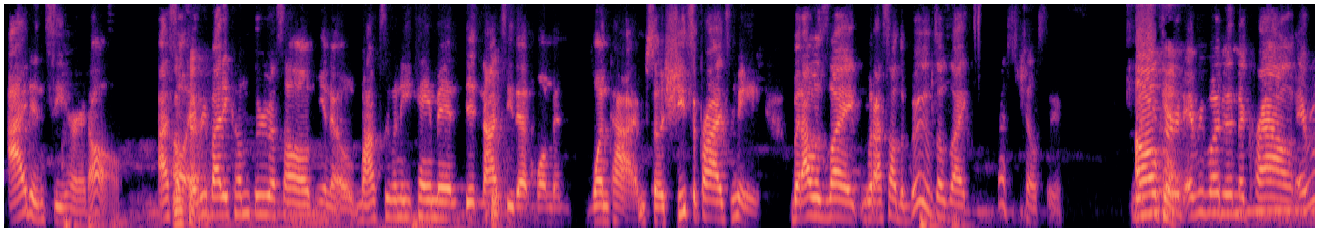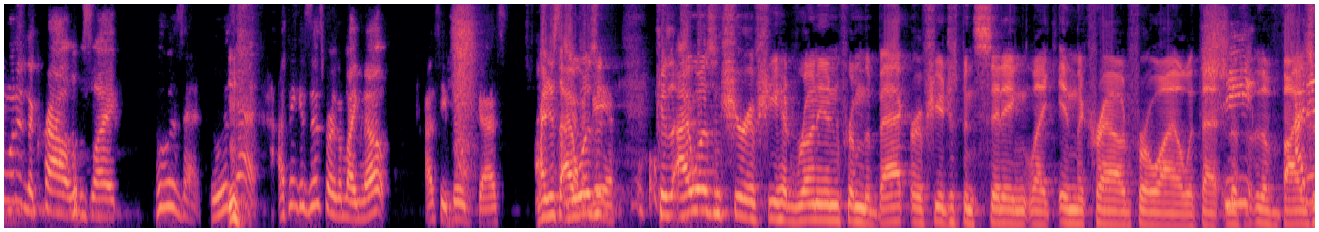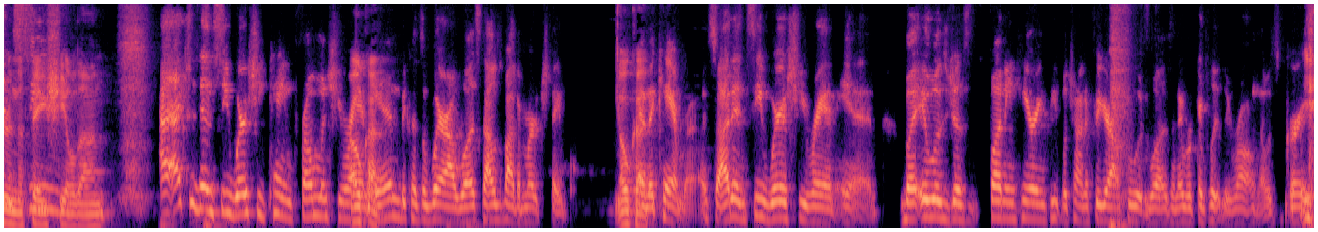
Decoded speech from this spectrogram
I didn't see her at all. I saw Okay. everybody come through. I saw, you know, Moxley when he came in, did not see that woman one time. So she surprised me. But I was like, when I saw the boobs, I was like, that's Chelsea. Oh, okay. heard everyone in the crowd, everyone in the crowd was like, who is that? Who is that? I think it's this person. I'm like, nope. I see boobs, guys. I just I wasn't because I wasn't sure if she had run in from the back or if she had just been sitting like in the crowd for a while with that she, the, the, visor and the see, face shield on. I actually didn't see where she came from when she ran okay. in because of where I was. I was by the merch table. Okay. And the camera. And so I didn't see where she ran in. But it was just funny hearing people trying to figure out who it was, and they were completely wrong. That was great.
